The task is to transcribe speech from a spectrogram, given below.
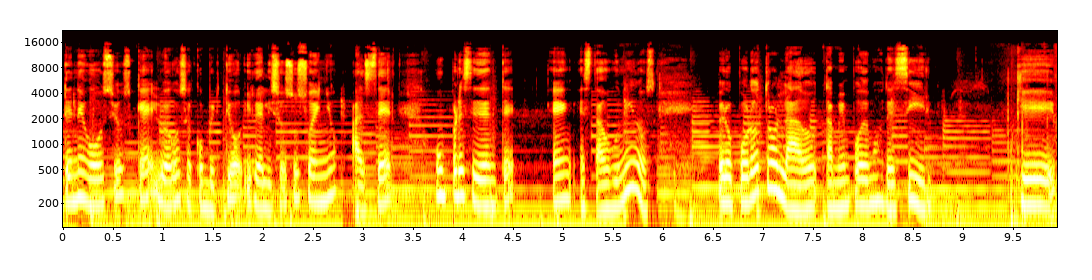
de negocios que luego se convirtió y realizó su sueño al ser un presidente en Estados Unidos. Pero por otro lado, también podemos decir que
